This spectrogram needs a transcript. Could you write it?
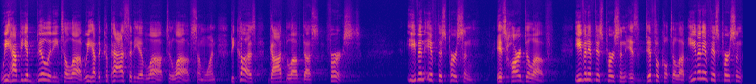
We have the ability to love. We have the capacity of love to love someone because God loved us first. Even if this person is hard to love, even if this person is difficult to love, even if this person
